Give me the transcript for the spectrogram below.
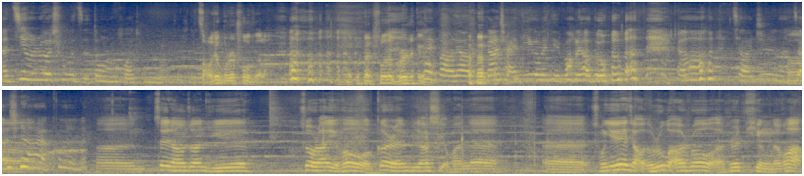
呃静若处子，动如活兔嘛，早就不是处子了。不 说的不是这个太。爆料了，你刚才第一个问题爆料多了，然后乔治呢？啊乔治有点困了。嗯，这张专辑做出来以后，我个人比较喜欢的，呃，从音乐角度，如果要说我是听的话，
